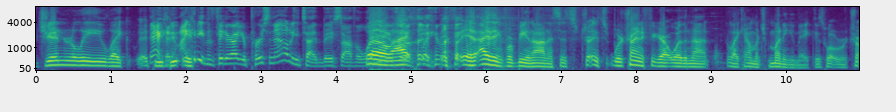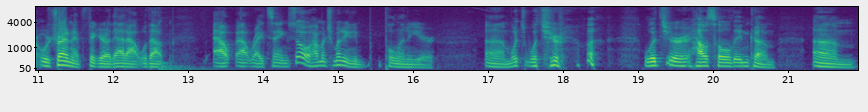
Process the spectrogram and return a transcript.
generally like if Yeah, you I, could, do, I if- could even figure out your personality type based off of what Well, I, a if, I think if we're being honest, it's tr- it's we're trying to figure out whether or not like how much money you make is what we're trying we're trying to figure that out without out outright saying so how much money do you pull in a year, um what's what's your what's your household income, um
